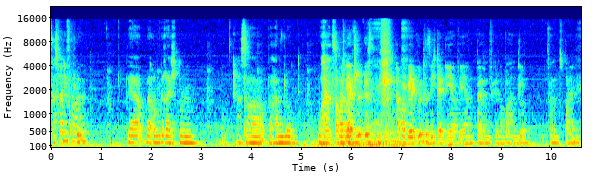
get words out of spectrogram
Was war die Frage? Wer bei ungerechten so. Behandlung. Ja, aber, wer würde, aber wer würde sich denn eher wehren bei unfairer Behandlung von uns beiden?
